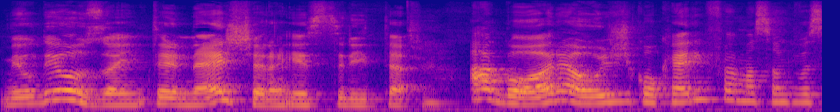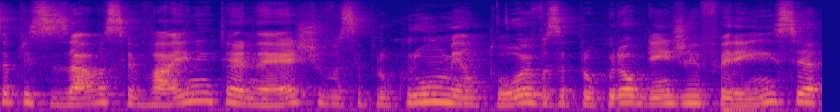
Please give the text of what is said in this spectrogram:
Meu Deus, a internet era restrita. Sim. Agora, hoje, qualquer informação que você precisar, você vai na internet, você procura um mentor, você procura alguém de referência,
